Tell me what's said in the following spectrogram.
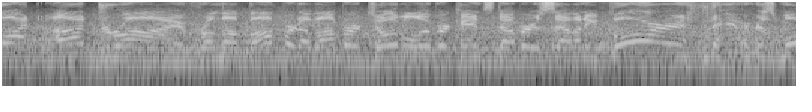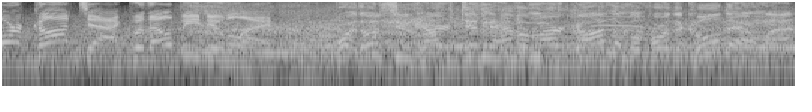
what a drive from the bumper-to-bumper Total Lubricants number 74. And there's more contact with LP Dumoulin. Boy, those two cars didn't have a mark on them before the cool-down lap.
